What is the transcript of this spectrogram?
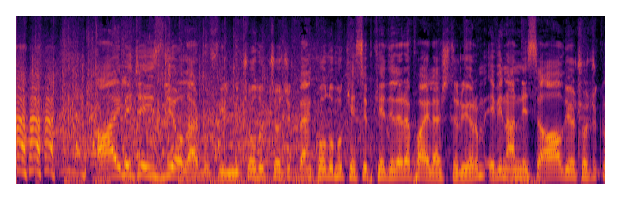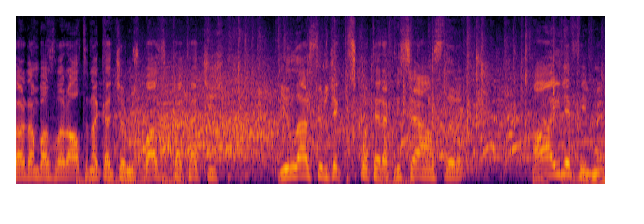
ailece izliyorlar bu filmi. Çoluk çocuk ben kolumu kesip kedilere paylaştırıyorum. Evin annesi ağlıyor. Çocuklardan bazıları altına kaçırmış. Bazı kakaçiş. Yıllar sürecek psikoterapi seansları. Aile filmi.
